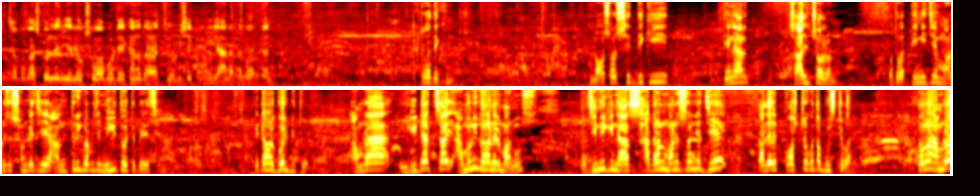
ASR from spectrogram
ইচ্ছা প্রকাশ করলেন যে লোকসভা ভোটে এখানে দাঁড়াচ্ছি। অভিষেক কি হারাতে পারবেন? একটা কথা দেখুন। নশো সিদ্দিকি তেনার চালচলন অথবা তিনি যে মানুষের সঙ্গে যে আন্তরিকভাবে যে মিলিত হতে পেরেছেন, এটা আমার গর্বিত। আমরা লিডার চাই এমনই ধরনের মানুষ, যিনি কিনা সাধারণ মানুষের সঙ্গে যে তাদের কষ্ট কথা বুঝতে পারে। তবে আমরা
